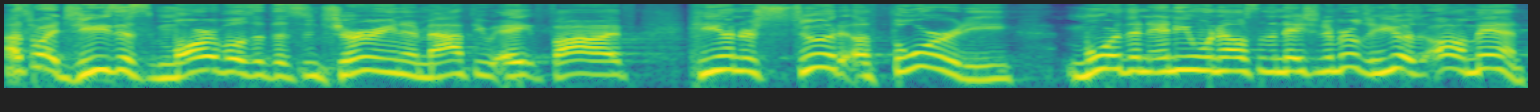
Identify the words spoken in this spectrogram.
That's why Jesus marvels at the centurion in Matthew 8 5. He understood authority more than anyone else in the nation of Israel. He goes, Oh man,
